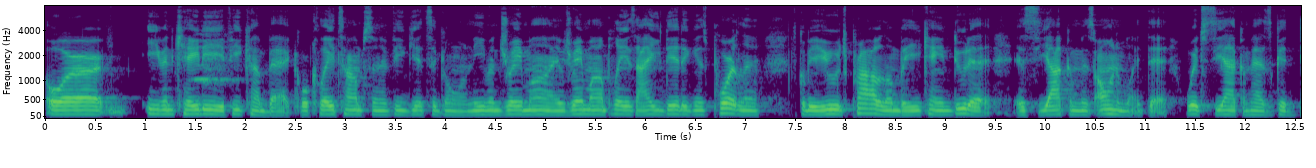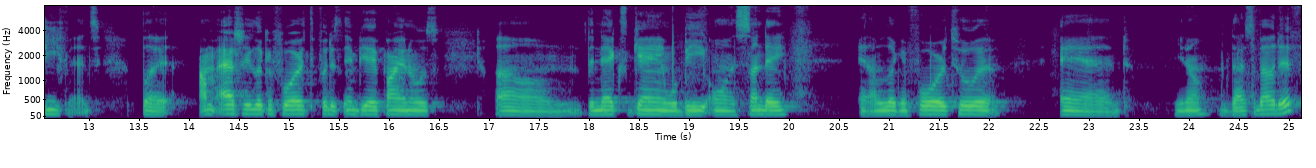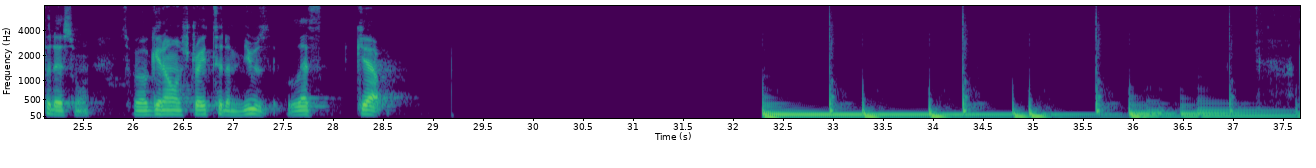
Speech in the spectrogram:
or even KD if he come back, or Klay Thompson if he gets it going. Even Draymond, if Draymond plays how he did against Portland, it's gonna be a huge problem. But he can't do that if Siakam is on him like that. Which Siakam has good defense, but I'm actually looking forward for this NBA Finals. Um, the next game will be on Sunday, and I'm looking forward to it. And you know, that's about it for this one. So we'll get on straight to the music. Let's go.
